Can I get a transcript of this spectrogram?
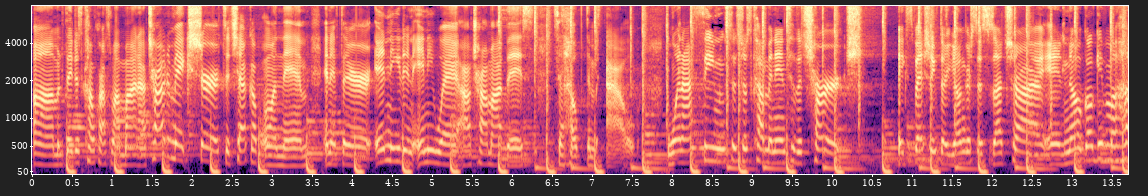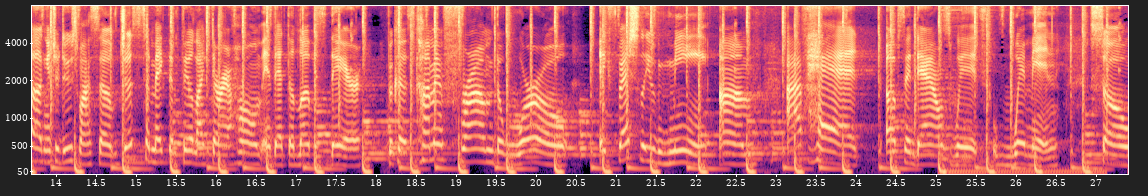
um, if they just come across my mind, I try to make sure to check up on them. And if they're in need in any way, I'll try my best to help them out. When I see new sisters coming into the church, especially if they're younger sisters, I try and know, go give them a hug, introduce myself, just to make them feel like they're at home and that the love is there. Because coming from the world, especially me, um, I've had ups and downs with women. So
